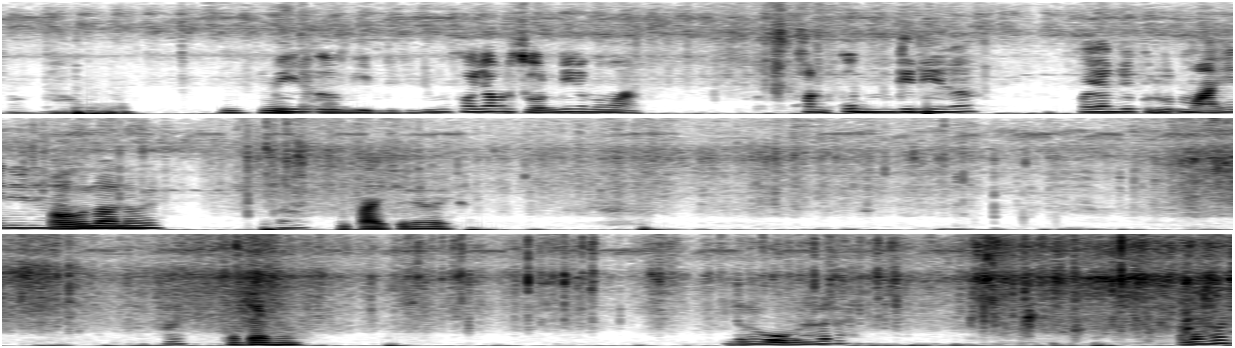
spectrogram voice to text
เอาเท่า มีมีเออหินดิมันเขาย่อมสวนมีประมาณขอนกุมกี่นี่นะเขายันอยู่กระดุดไม้นี่นะเอาขึ้นมาหน่อยไปใช่ได้ก็ได้ครับเดี๋ยวโหมนะเฮ้ยอะไรเฮ้ย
